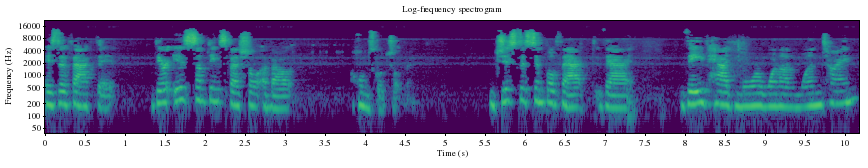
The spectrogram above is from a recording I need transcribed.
is the fact that there is something special about homeschool children. Just the simple fact that they've had more one on one time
